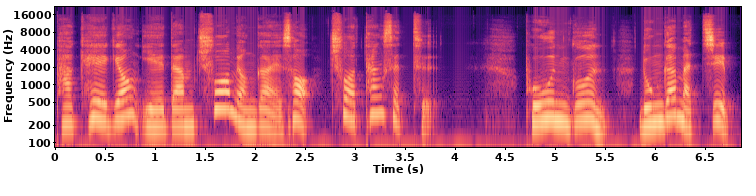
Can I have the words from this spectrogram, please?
박혜경 예담 추어 명가에서 추어탕 세트. 보은군 농가 맛집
